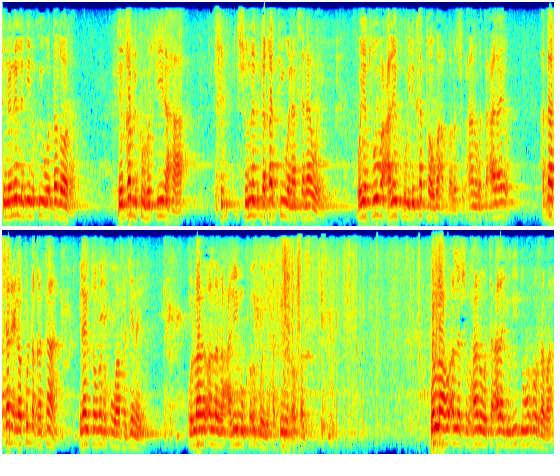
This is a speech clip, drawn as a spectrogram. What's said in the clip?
sunana aladiina kuwii wadadooda min qablikum hortiin ahaa sunad dhaqadkii wanaagsanaa wey wayatuuba calaykum idinka tooba aqbalo subxaanau wa tacaala haddaad sharciga ku dhaqantaan ilahay toobadu ku waafajinaya. Wallaahu allana caliimun ka ogooye xakiiman oo falsa wallaahu alla subxaanau wa tacaala yuriidu wuxuu rabaa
